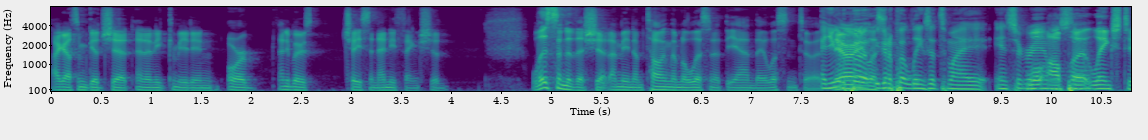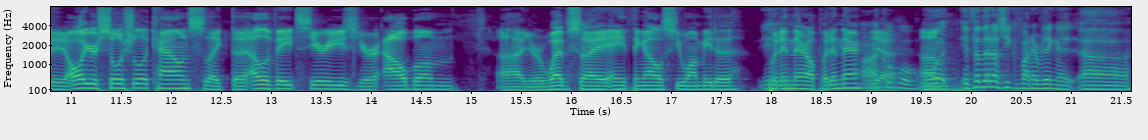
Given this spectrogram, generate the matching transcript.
I got some good shit. And any comedian or anybody who's chasing anything should listen to this shit. I mean, I'm telling them to listen at the end. They listen to it. and you're gonna, put, you're gonna put links up to my Instagram. Well, I'll stuff? put links to all your social accounts, like the Elevate series, your album, uh, your website, anything else you want me to put in there. I'll put in there. All right, Yeah. cool, cool. Um, well, if nothing else, you can find everything at uh,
